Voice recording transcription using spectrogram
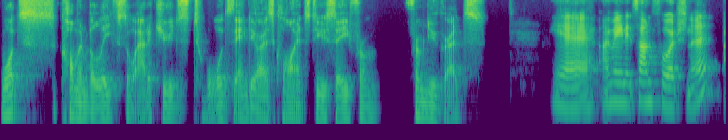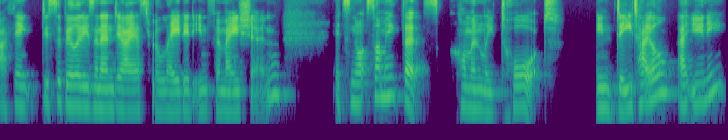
What's common beliefs or attitudes towards the NDIS clients do you see from from new grads? Yeah, I mean, it's unfortunate. I think disabilities and NDIS related information, it's not something that's commonly taught in detail at uni.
